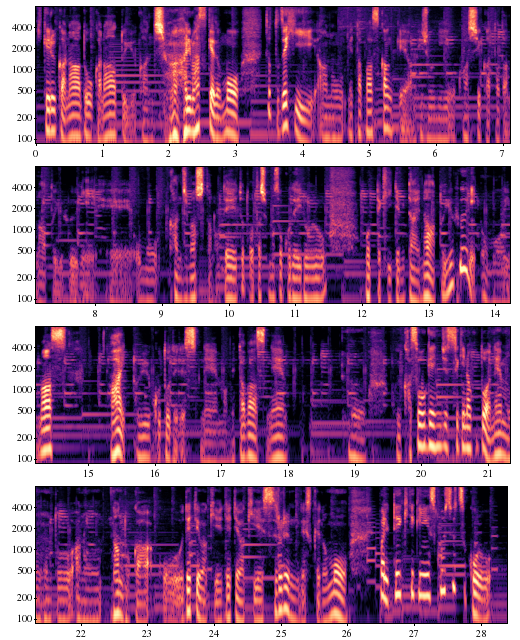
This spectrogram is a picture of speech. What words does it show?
聞けるかな、どうかなという感じはありますけども、ちょっとぜひ、あの、メタバース関係、は非常にお詳しい方だなというふうに、えー思う、感じましたので、ちょっと私もそこでいろいろ持って聞いてみたいなというふうに思います。はい。ということでですね、まあ、メタバースね、も、う仮想現実的なことはね、もう本当、あの、何度か、こう、出ては消え、出ては消えするんですけども、やっぱり定期的に少しずつ、こう、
